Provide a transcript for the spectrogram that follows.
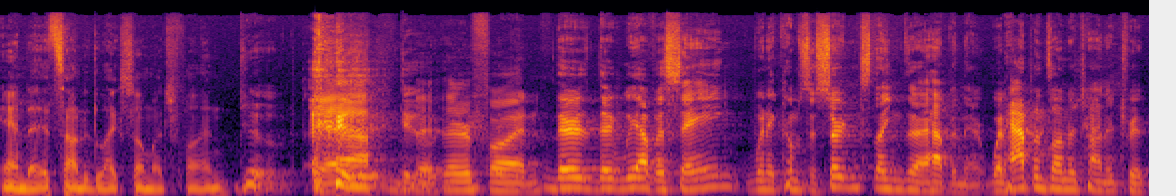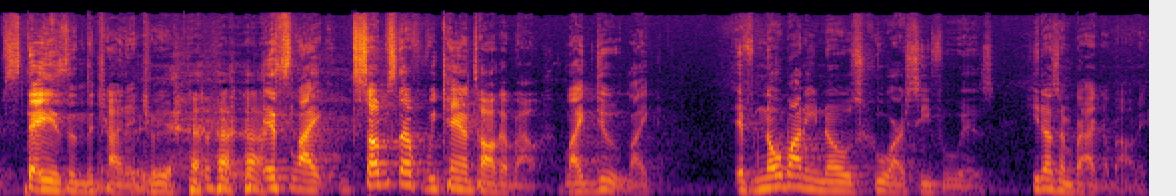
and it sounded like so much fun. Dude. Yeah, they're, dude. they're fun. There, there, we have a saying when it comes to certain things that happen there. What happens on the China trip stays in the China trip. it's like some stuff we can't talk about. Like, dude, like if nobody knows who our Sifu is, he doesn't brag about it.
